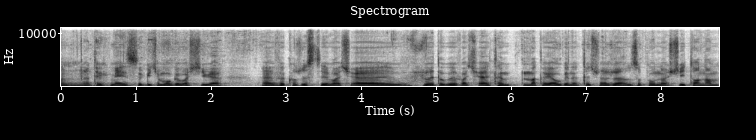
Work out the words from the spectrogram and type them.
mm, tych miejsc, gdzie mogę właściwie wykorzystywać, e, wydobywać e, ten materiał genetyczny, że w zupełności to nam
